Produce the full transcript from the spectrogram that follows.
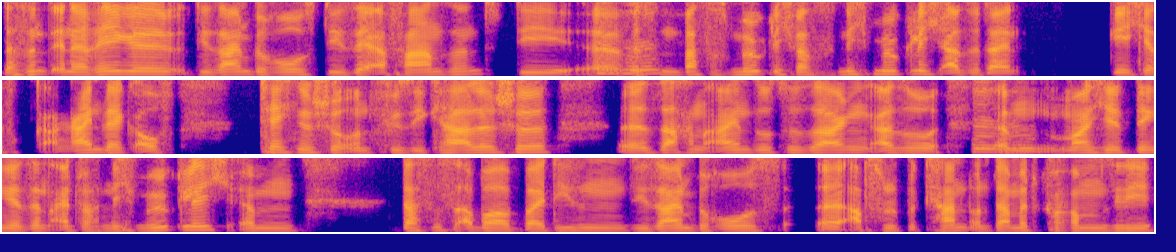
das sind in der Regel Designbüros, die sehr erfahren sind, die äh, mhm. wissen, was ist möglich, was ist nicht möglich. Also da gehe ich jetzt reinweg auf technische und physikalische äh, Sachen ein, sozusagen. Also ähm, mhm. ähm, manche Dinge sind einfach nicht möglich. Ähm, das ist aber bei diesen Designbüros äh, absolut bekannt und damit kommen sie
